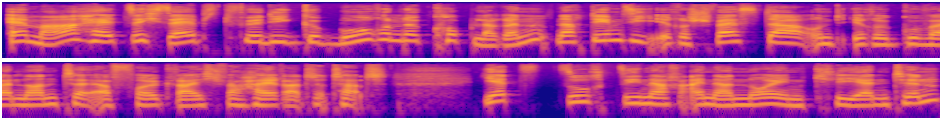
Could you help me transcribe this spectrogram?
Emma hält sich selbst für die geborene Kupplerin, nachdem sie ihre Schwester und ihre Gouvernante erfolgreich verheiratet hat. Jetzt sucht sie nach einer neuen Klientin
